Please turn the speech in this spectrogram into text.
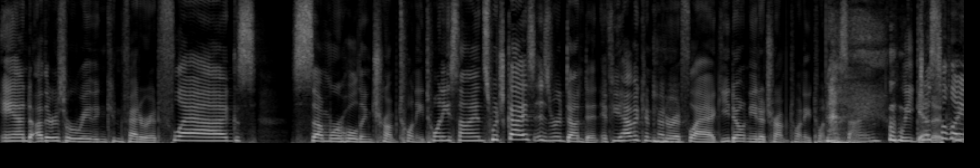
And others were waving Confederate flags. Some were holding Trump 2020 signs, which, guys, is redundant. If you have a Confederate flag, you don't need a Trump 2020 sign. We get Just it. to like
